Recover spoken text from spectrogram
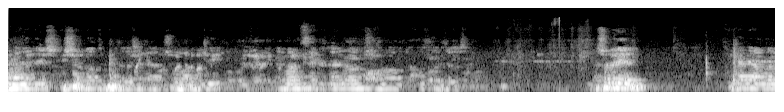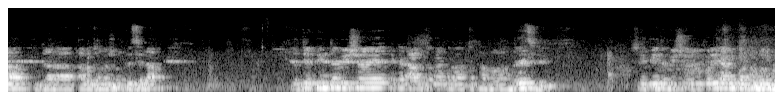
বাংলাদেশ ঈশ্বরগঞ্জ উপজেলা শাখার সভাপতি এবং সেক্রেটারি। আসলে এখানে আমরা যারা আলোচনা শুনতেছিলাম যে তিনটা বিষয়ে এখানে আলোচনা করার কথা বলা হয়েছে সেই তিনটা বিষয়ের উপরেই আমি কথা বলব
